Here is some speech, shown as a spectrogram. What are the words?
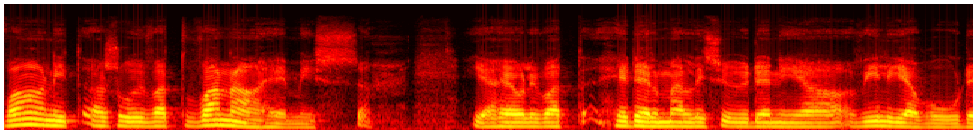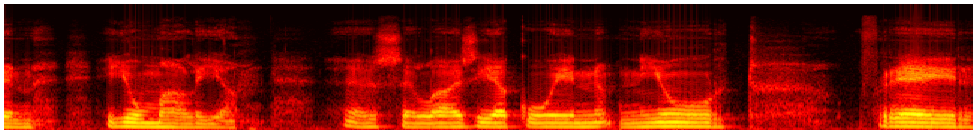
Vaanit asuivat Vanahemissa ja he olivat hedelmällisyyden ja viljavuuden jumalia, sellaisia kuin Njurt, Freyr,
